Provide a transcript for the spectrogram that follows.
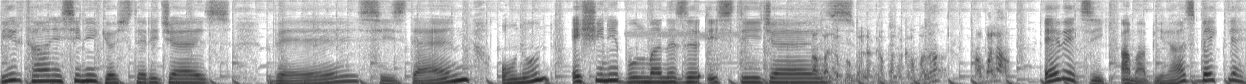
bir tanesini göstereceğiz ve sizden onun eşini bulmanızı isteyeceğiz. Evet Zik ama biraz bekle.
